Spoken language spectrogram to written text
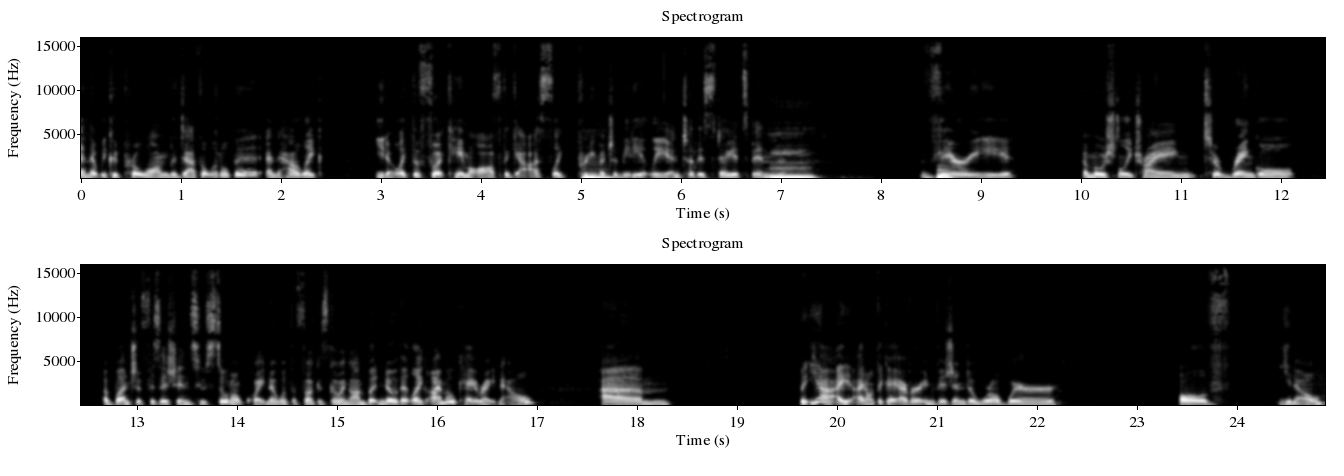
and that we could prolong the death a little bit and how like you know like the foot came off the gas like pretty much immediately and to this day it's been Mm. very emotionally trying to wrangle a bunch of physicians who still don't quite know what the fuck is going on, but know that like I'm okay right now. Um, but yeah, I, I don't think I ever envisioned a world where all of you know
